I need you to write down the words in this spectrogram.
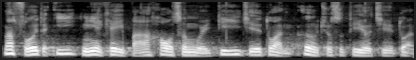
那所谓的一，你也可以把它号称为第一阶段，二就是第二阶段。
